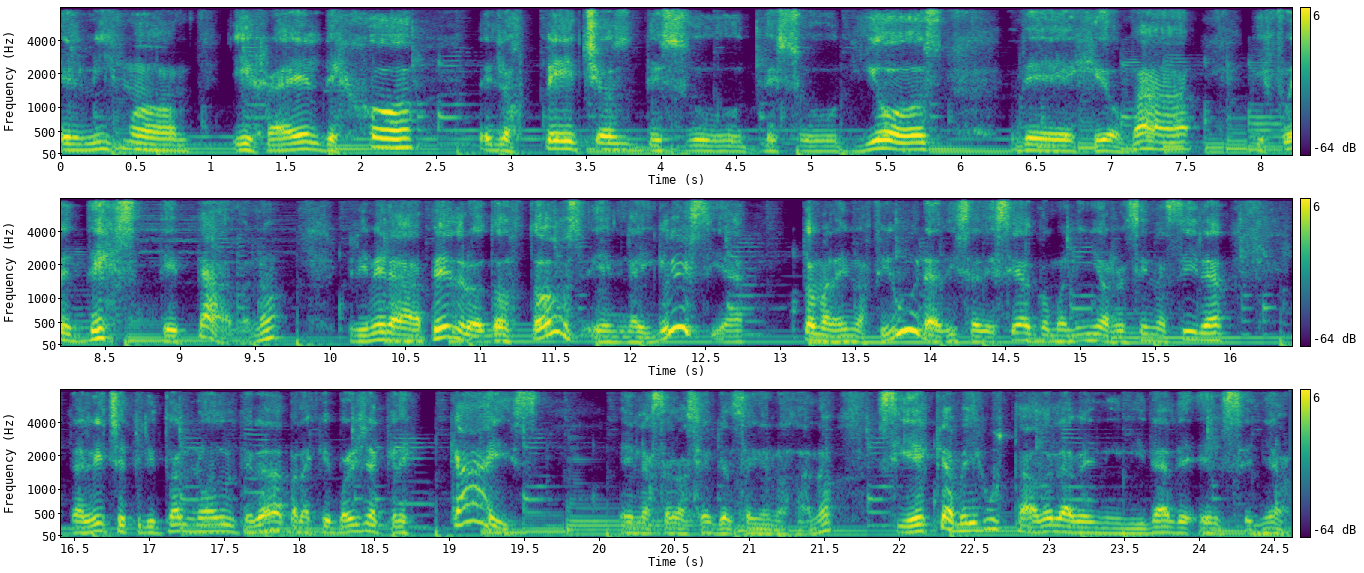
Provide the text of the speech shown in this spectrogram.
el mismo Israel dejó los pechos de su, de su Dios, de Jehová y fue destetado, ¿no? Primera Pedro 2.2 en la iglesia toma la misma figura, dice, desea como el niño recién nacido la leche espiritual no adulterada para que por ella crezcáis en la salvación que el Señor nos da, ¿no? Si es que habéis gustado la benignidad del Señor.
